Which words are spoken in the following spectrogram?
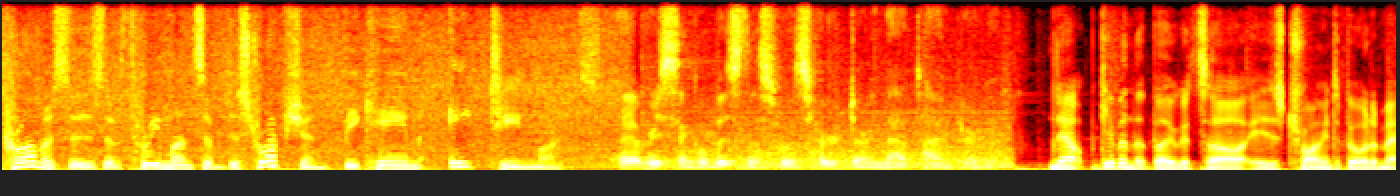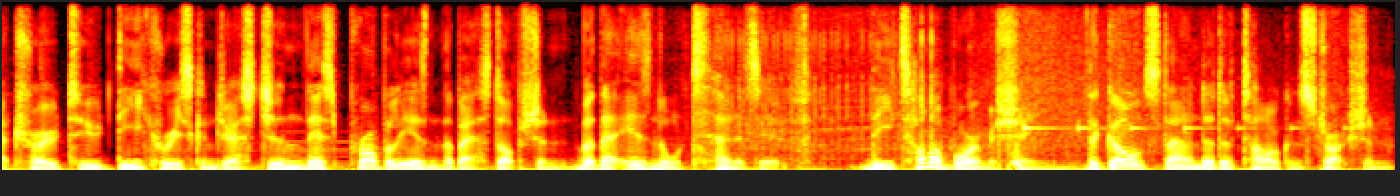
Promises of three months of disruption became 18 months. Every single business was hurt during that time period. Now, given that Bogota is trying to build a metro to decrease congestion, this probably isn't the best option, but there is an alternative. The tunnel boring machine, the gold standard of tunnel construction.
